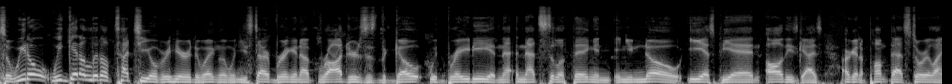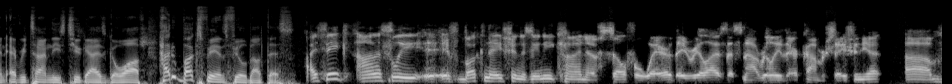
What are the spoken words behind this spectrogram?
So we don't we get a little touchy over here in New England when you start bringing up Rodgers as the goat with Brady and that and that's still a thing and, and you know ESPN all these guys are going to pump that storyline every time these two guys go off. How do Bucks fans feel about this? I think honestly, if Buck Nation is any kind of self-aware, they realize that's not really their conversation yet. Um,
